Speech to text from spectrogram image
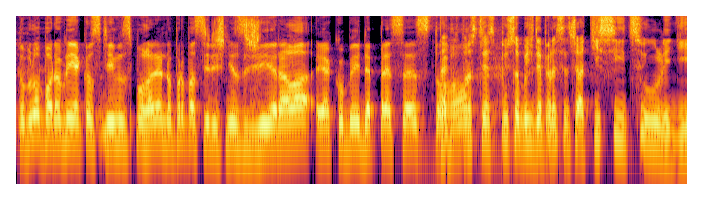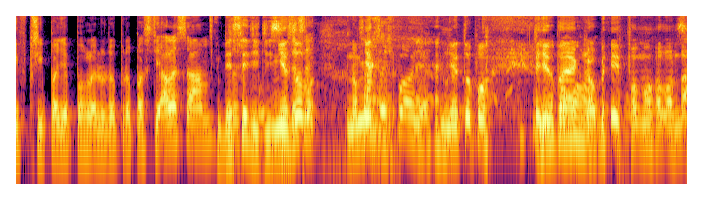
to bylo podobné jako s tím s pohledem do propasti, když mě zžírala jakoby deprese z toho. Tak prostě způsobíš deprese třeba tisíců lidí v případě pohledu do propasti, ale sám. Deseti tisíc. Mě to, no mě, v pohodě. Mě to, po, mě to jakoby pomohlo na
